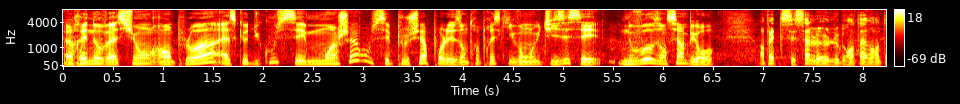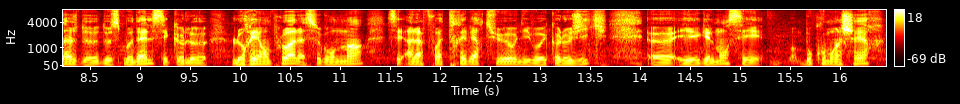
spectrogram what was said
rénovation, remploi. Est-ce que du coup, c'est moins cher ou c'est plus cher pour les entreprises qui vont utiliser ces nouveaux anciens bureaux? En fait, c'est ça le, grand avantage de, ce modèle, c'est que le, le, réemploi, la seconde main, c'est à la fois très vertueux au niveau écologique euh, et également c'est beaucoup moins cher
